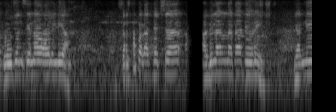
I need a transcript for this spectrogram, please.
Bahujan Sena all India. संस्थापक अध्यक्ष अभिलाल दादा देवरे यांनी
